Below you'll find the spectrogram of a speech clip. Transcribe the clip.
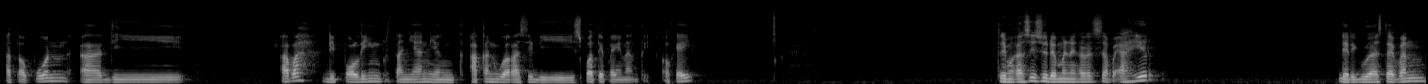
ataupun uh, di apa di polling pertanyaan yang akan gue kasih di Spotify nanti. Oke? Okay? Terima kasih sudah mendengarkan sampai akhir. Dari gue Steven,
